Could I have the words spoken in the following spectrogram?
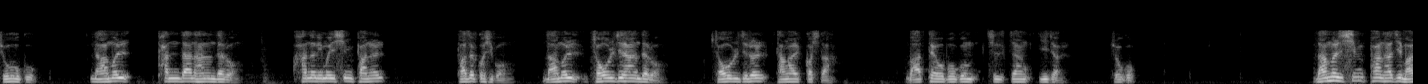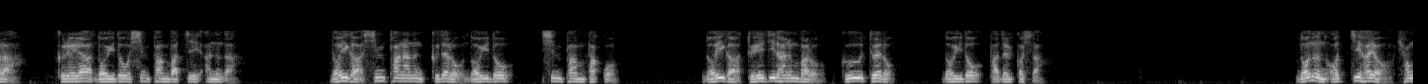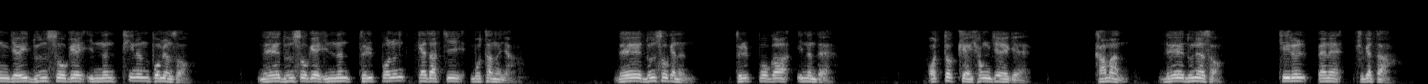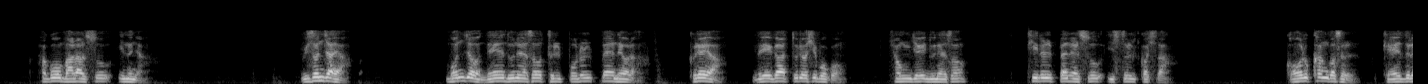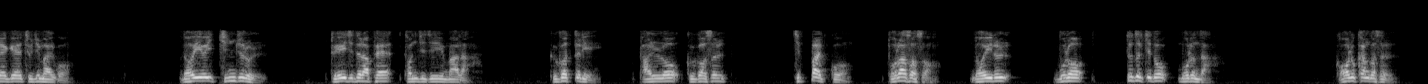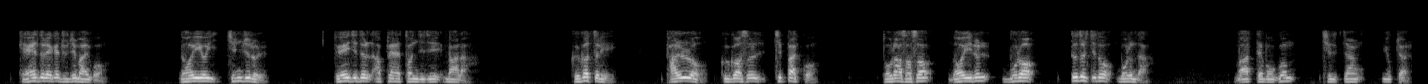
조국, 남을 판단하는 대로 하느님의 심판을 받을 것이고 남을 저울질하는 대로 저울질을 당할 것이다. 마테오복음 7장 2절 조국 남을 심판하지 마라. 그래야 너희도 심판받지 않는다. 너희가 심판하는 그대로 너희도 심판받고 너희가 되질하는 바로 그 되로 너희도 받을 것이다. 너는 어찌하여 형제의 눈 속에 있는 티는 보면서 내 눈 속에 있는 들보는 깨닫지 못하느냐? 내 눈 속에는 들보가 있는데 어떻게 형제에게 가만 내 눈에서 티를 빼내 주겠다 하고 말할 수 있느냐? 위선자야, 먼저 내 눈에서 들보를 빼내어라. 그래야 내가 뚜렷이 보고 형제의 눈에서 티를 빼낼 수 있을 것이다. 거룩한 것을 개들에게 주지 말고 너희의 진주를 돼지들 앞에 던지지 마라. 그것들이 발로 그것을 짓밟고 돌아서서 너희를 물어 뜯을지도 모른다. 거룩한 것을 개들에게 주지 말고 너희의 진주를 돼지들 앞에 던지지 마라. 그것들이 발로 그것을 짓밟고 돌아서서 너희를 물어 뜯을지도 모른다. 마태복음 7장 6절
